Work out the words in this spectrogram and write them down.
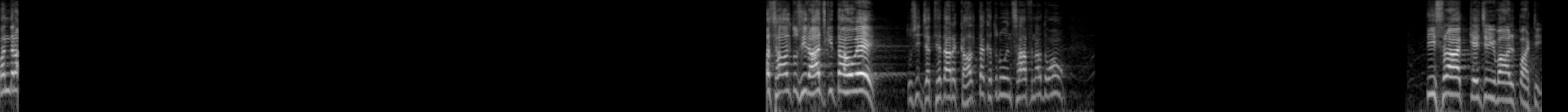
15 ਸਾਲ ਤੁਸੀਂ ਰਾਜ ਕੀਤਾ ਹੋਵੇ, ਤੁਸੀਂ ਜਥੇਦਾਰ ਅਕਾਲ ਤਖਤ ਨੂੰ ਇਨਸਾਫ ਨਾ ਦਿਵਾਓ। ਤੀਸਰਾ ਕੇਜਰੀਵਾਲ ਪਾਰਟੀ।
